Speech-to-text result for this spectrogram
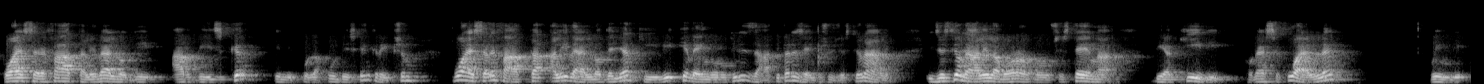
può essere fatta a livello di hard disk, quindi la full disk encryption, può essere fatta a livello degli archivi che vengono utilizzati per esempio sui gestionali. I gestionali lavorano con un sistema di archivi con SQL, quindi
